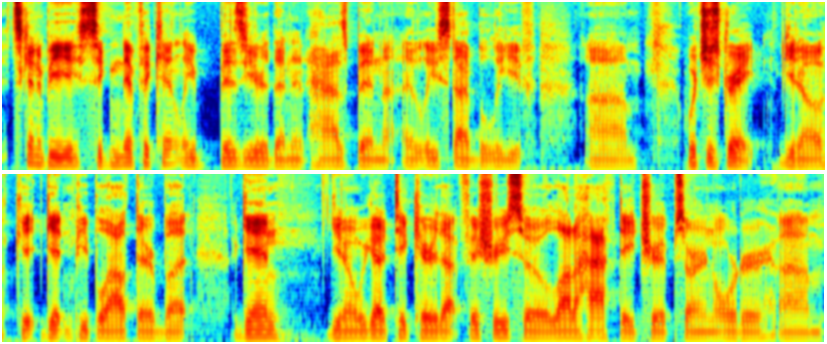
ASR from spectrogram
it's going to be significantly busier than it has been, at least I believe, um, which is great. You know, get, getting people out there, but again, you know, we got to take care of that fishery. So a lot of half day trips are in order. Um,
